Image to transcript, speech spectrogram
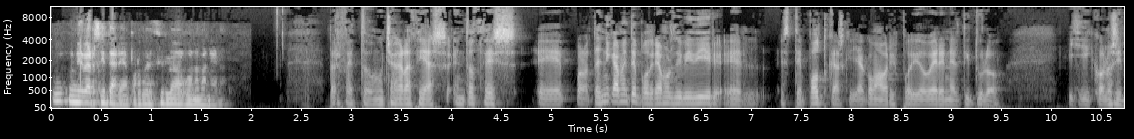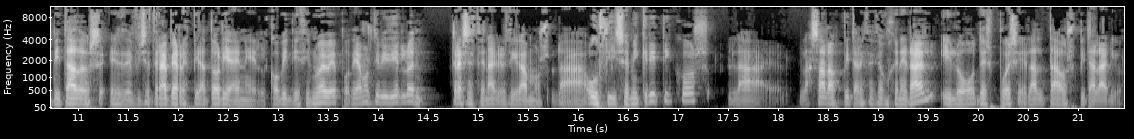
universitaria, por decirlo de alguna manera. Perfecto, muchas gracias. Entonces, eh, bueno, técnicamente podríamos dividir este podcast, que ya como habréis podido ver en el título y con los invitados es de fisioterapia respiratoria en el COVID-19, podríamos dividirlo en tres escenarios, digamos, la UCI semicríticos, la, la sala hospitalización general y luego después el alta hospitalario.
